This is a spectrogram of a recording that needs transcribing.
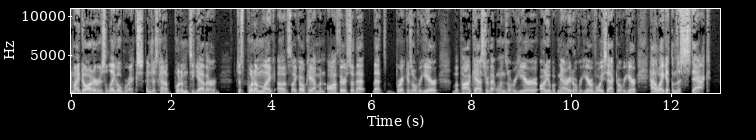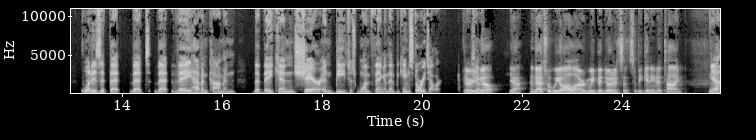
my daughter's lego bricks and just kind of put them together just put them like uh, it's like okay i'm an author so that that brick is over here i'm a podcaster that one's over here audiobook narrator over here voice actor over here how do i get them to stack what is it that that that they have in common that they can share and be just one thing and then it became storyteller There you go. Yeah. And that's what we all are. And we've been doing it since the beginning of time. yeah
